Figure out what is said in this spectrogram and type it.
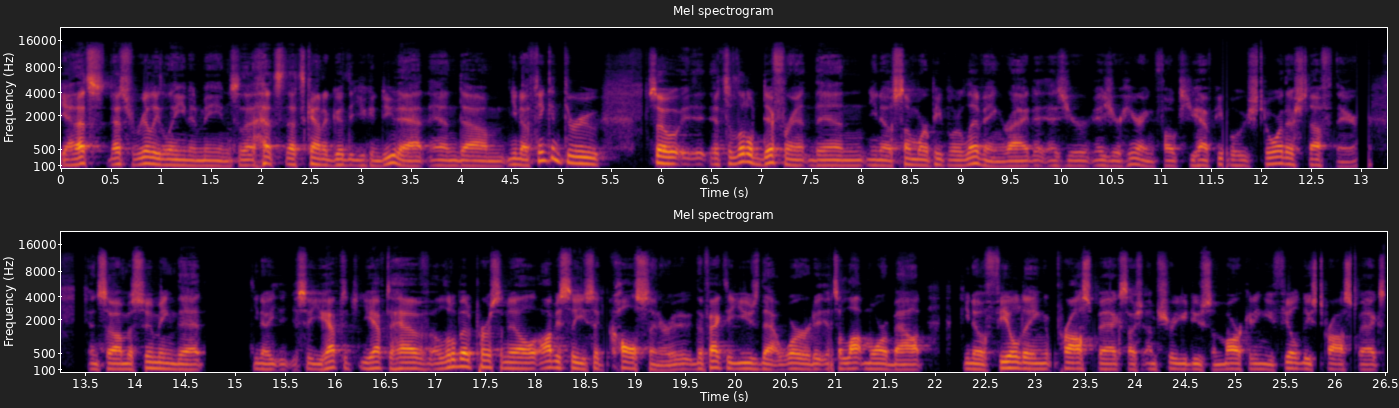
Yeah, that's that's really lean and mean. So that's that's kind of good that you can do that. And um, you know, thinking through, so it's a little different than you know somewhere people are living, right? As you're as you're hearing, folks, you have people who store their stuff there, and so I'm assuming that you know, so you have to you have to have a little bit of personnel. Obviously, you said call center. The fact that you use that word, it's a lot more about you know, fielding prospects. I'm sure you do some marketing. You field these prospects,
